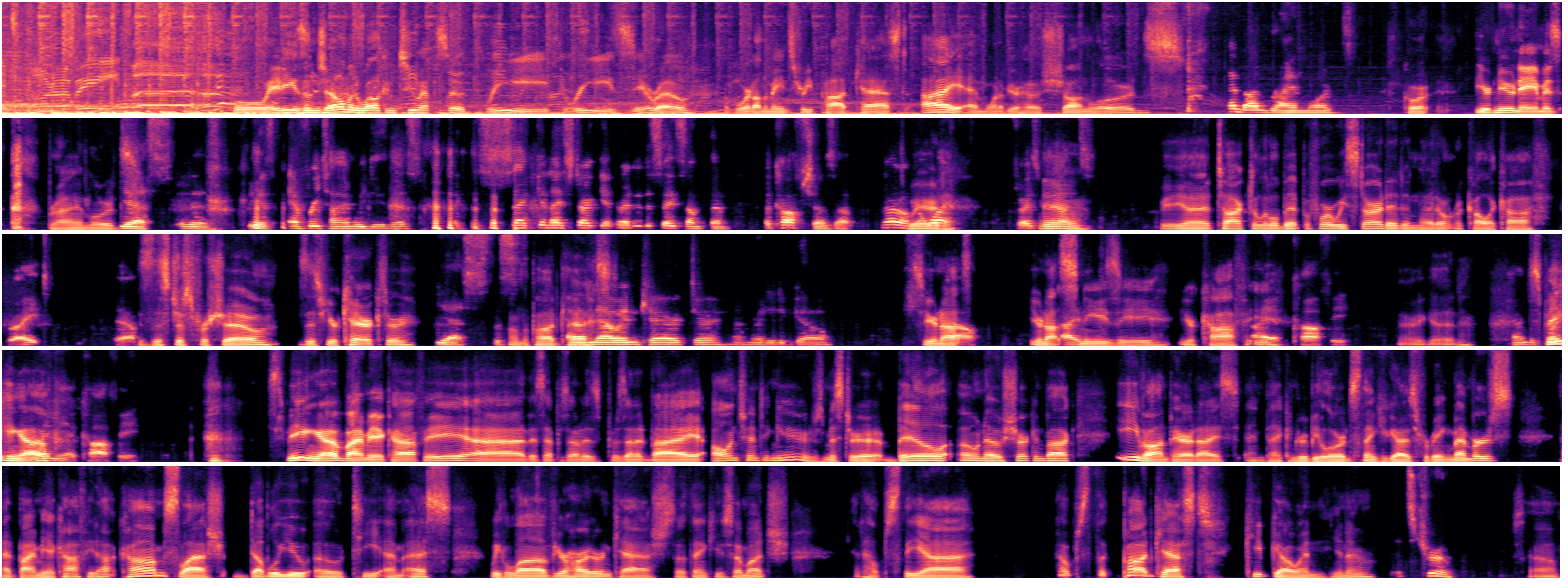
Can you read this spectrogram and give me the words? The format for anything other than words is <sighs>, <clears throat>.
It's gonna be fun. Ladies and gentlemen, welcome to episode 330 of Word on the Main Street podcast. I am one of your hosts, Sean Lords. <laughs> And I'm Bryan Lords. Of course, your new name is <laughs> Bryan Lords. Yes, it is. Because every time we do this, like the <laughs> second I start getting ready to say something, a cough shows up. I don't Weird. know why. drives me Yeah. nuts. We uh, talked a little bit before we started, and I don't recall a cough. Right? Yeah. Is this just for show? Is this your character Yes. This on the podcast? I am now in character. I'm ready to go. so you're not Wow. you're not I- sneezy. You're coffee. I have coffee. Very good. Kind of Speaking like, of- buy me a coffee. <laughs> Speaking of Buy Me a Coffee, uh, this episode is presented by All Enchanting Ears, Mr. Bill Ono Schirkenbach, Yvonne Paradise, and Beck and Ruby Lords. Thank you guys for being members at buymeacoffee.com slash W-O-T-M-S. We love your hard-earned cash, so thank you so much. It helps the uh helps the podcast keep going, you know? It's true. So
